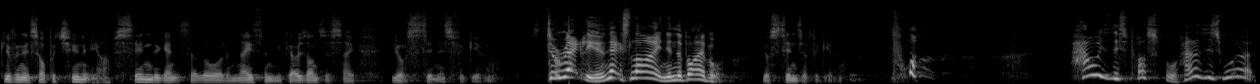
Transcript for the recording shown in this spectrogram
given this opportunity. I've sinned against the Lord. And Nathan goes on to say, Your sin is forgiven. It's directly the next line in the Bible. Your sins are forgiven. How is this possible? How does this work?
